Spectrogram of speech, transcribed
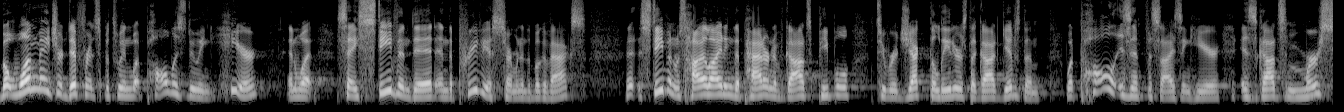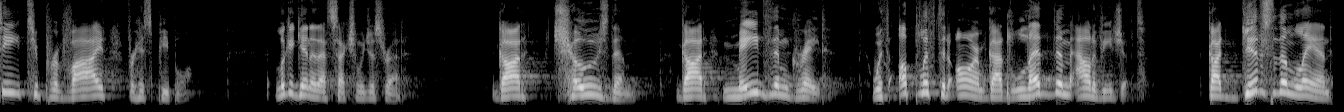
But one major difference between what Paul is doing here and what, say, Stephen did in the previous sermon in the book of Acts, Stephen was highlighting the pattern of God's people to reject the leaders that God gives them. What Paul is emphasizing here is God's mercy to provide for his people. Look again at that section we just read. God chose them, God made them great. With uplifted arm, God led them out of Egypt. God gives them land.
